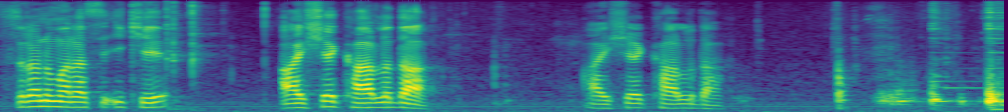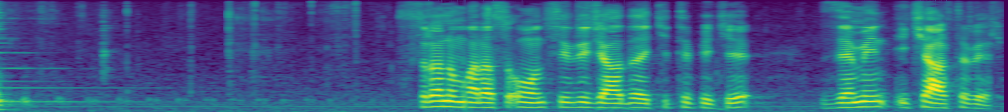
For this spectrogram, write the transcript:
Sıra numarası 2 Ayşe Karlıdağ. Ayşe Karlıdağ. Sıra numarası 10 Sivrice Ada 2 tip 2 Zemin 2 artı 1.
